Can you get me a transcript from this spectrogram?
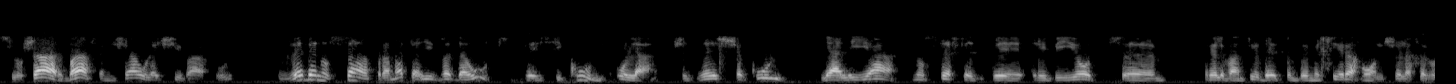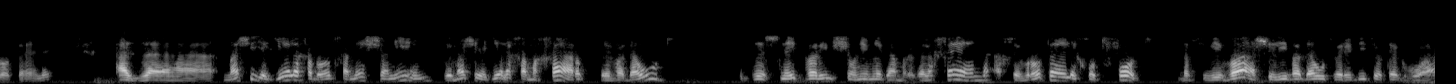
שלושה, ארבעה, חמישה, אולי שבעה אחוז, ובנוסף, רמת האי-ודאות וסיכון עולה, שזה שקול לעלייה נוספת בריביות אה, רלוונטיות בעצם במחיר ההון של החברות האלה. אז uh, מה שיגיע לך בעוד חמש שנים ומה שיגיע לך מחר בוודאות זה שני דברים שונים לגמרי, ולכן החברות האלה חוטפות בסביבה של אי ודאות וריבית יותר גבוהה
